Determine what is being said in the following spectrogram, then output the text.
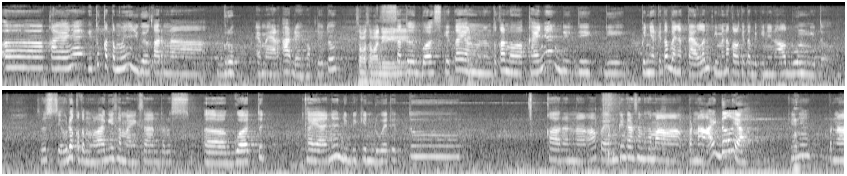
eh, kayaknya itu ketemunya juga karena grup MRA deh waktu itu. Sama-sama di satu bos kita yang Ya. menentukan bahwa kayaknya di, di, di penyiar kita banyak talent gimana kalau kita bikinin album gitu. Terus ya udah ketemu lagi sama Iksan. Terus eh, gua tuh kayaknya dibikin duet itu karena apa ya mungkin karena sama-sama pernah idol ya kayaknya pernah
